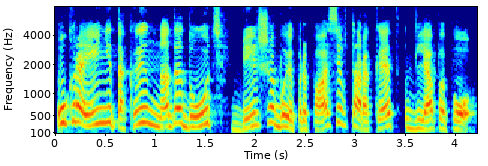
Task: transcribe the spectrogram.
Україні таки нададуть більше боєприпасів та ракет для ППО.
